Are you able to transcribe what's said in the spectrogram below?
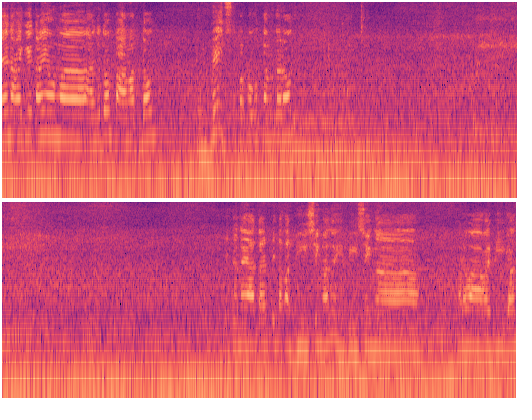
Ayan, nakikita yung uh, ano doon, paangat doon. Yung bridge na papapuntang ganon. Ito na yata yung pinaka-bising ano eh, bising uh, ah, ano mga kaibigan.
